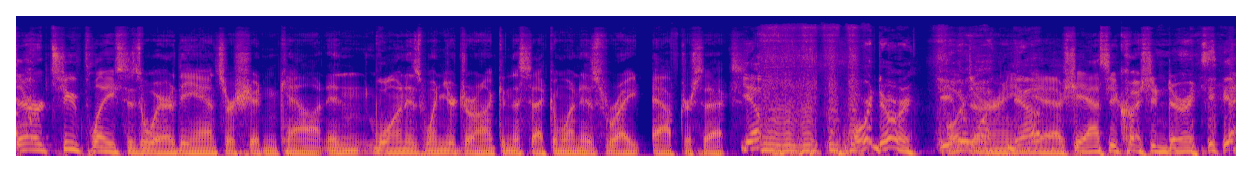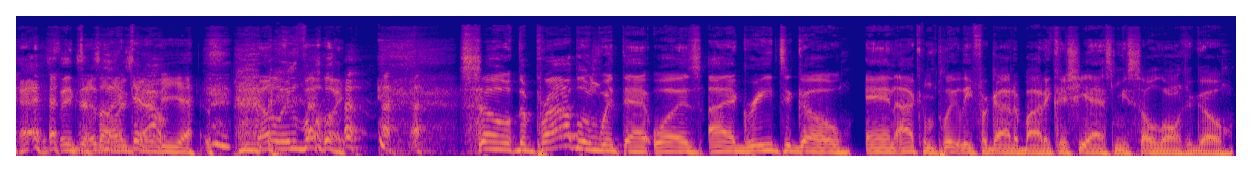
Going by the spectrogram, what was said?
There are two places where the answer shouldn't count, and one is when you're drunk, and the second one is right after sex. Yep. or during. Or Either one. during. Yep. Yeah, if she asks you a question during. Yes, it does It's not always gonna count. be yes. Null and void. So the problem with that was I agreed to go and I completely forgot about it because she asked me so long ago.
